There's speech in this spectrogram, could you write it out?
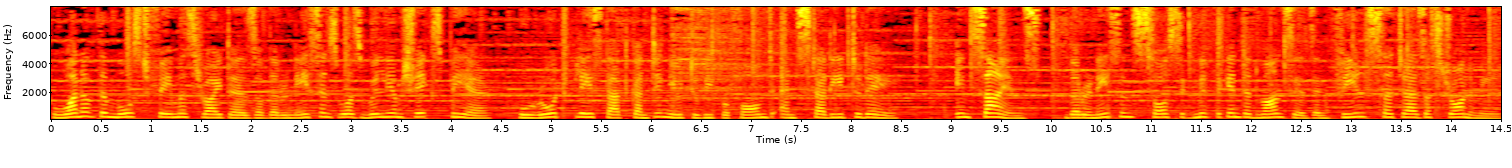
One of the most famous writers of the Renaissance was William Shakespeare, who wrote plays that continue to be performed and studied today. In science, the Renaissance saw significant advances in fields such as astronomy,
